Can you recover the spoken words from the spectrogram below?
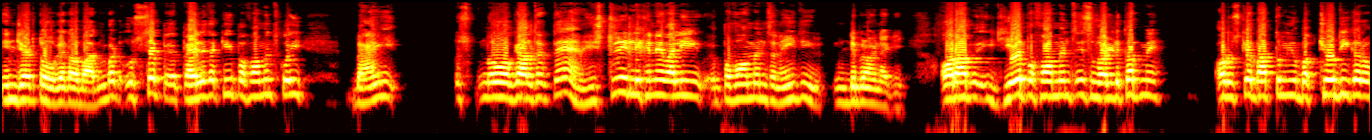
इंजर्ड तो हो गया था बाद में बट उससे पहले तक की परफॉर्मेंस कोई भाई, वो क्या सकते हैं हिस्ट्री लिखने वाली परफॉर्मेंस नहीं थी डिब्रोइना की। और अब ये परफॉर्मेंस इस वर्ल्ड कप में और उसके बाद तुम यू बकचोदी करो।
